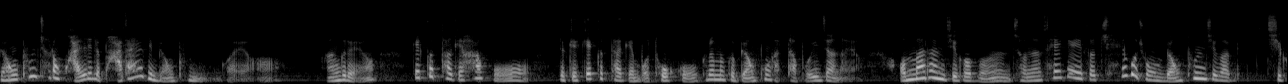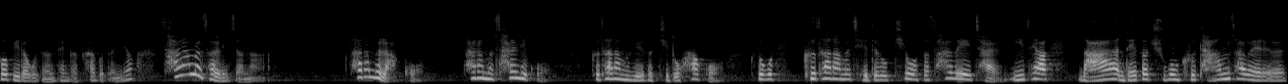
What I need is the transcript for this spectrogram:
명품처럼 관리를 받아야지 명품인 거예요. 안 그래요? 깨끗하게 하고 이렇게 깨끗하게 뭐 뒀고 그러면 그 명품 같아 보이잖아요. 엄마라는 직업은 저는 세계에서 최고 좋은 명품 직업, 직업이라고 저는 생각하거든요. 사람을 살리잖아. 사람을 낳고, 사람을 살리고, 그 사람을 위해서 기도하고, 그리고 그 사람을 제대로 키워서 사회에 잘, 이 사, 나, 내가 죽은 그 다음 사회를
